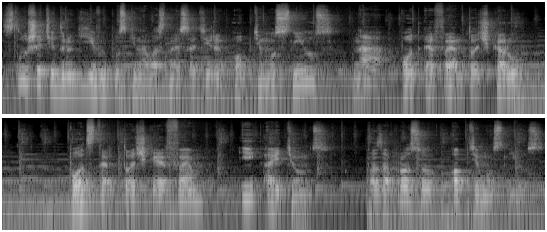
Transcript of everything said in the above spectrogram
Слушайте другие выпуски новостной сатиры Optimus News на podfm.ru, podster.fm и iTunes по запросу Optimus News.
